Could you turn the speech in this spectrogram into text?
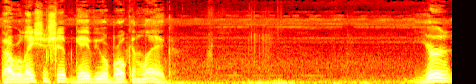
That relationship gave you a broken leg. You're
